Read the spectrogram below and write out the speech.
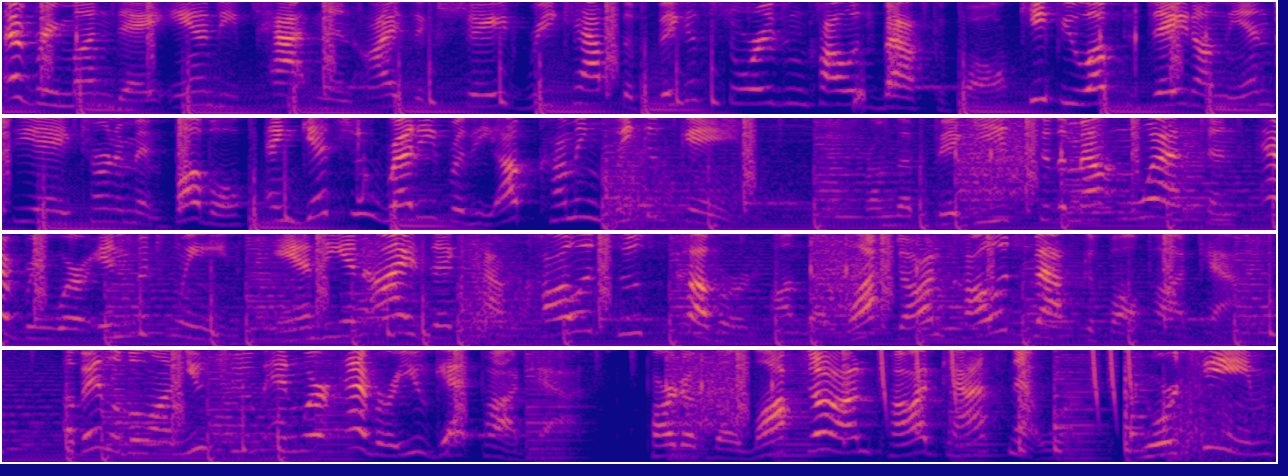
Every Monday, Andy Patton and Isaac Shade recap the biggest stories in college basketball, keep you up to date on the NCAA tournament bubble, and get you ready for the upcoming week of games. From the Big East to the Mountain West and everywhere in between, Andy and Isaac have college hoops covered on the Locked On College Basketball Podcast. Available on YouTube and wherever you get podcasts. Part of the Locked On Podcast Network. Your team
